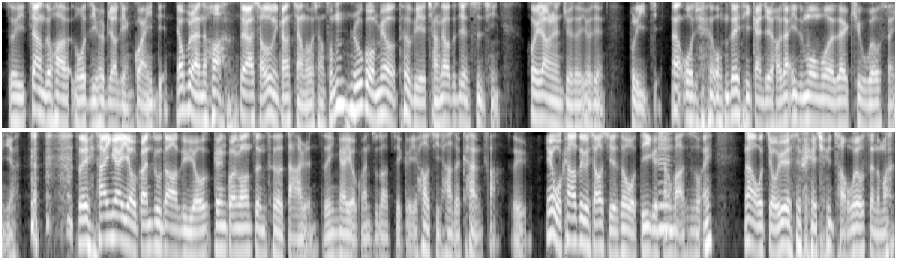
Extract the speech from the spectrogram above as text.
所以这样的话逻辑会比较连贯一点，要不然的话，对啊，小鹿你刚刚讲的，我想说，嗯，如果没有特别强调这件事情，会让人觉得有点不理解。那我觉得我们这一题感觉好像一直默默的在 Q Wilson 一样，所以他应该也有关注到旅游跟观光政策的达人，所以应该有关注到这个，也好奇他的看法。所以，因为我看到这个消息的时候，我第一个想法是说，哎，那我九月是可以去找 Wilson 了吗？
